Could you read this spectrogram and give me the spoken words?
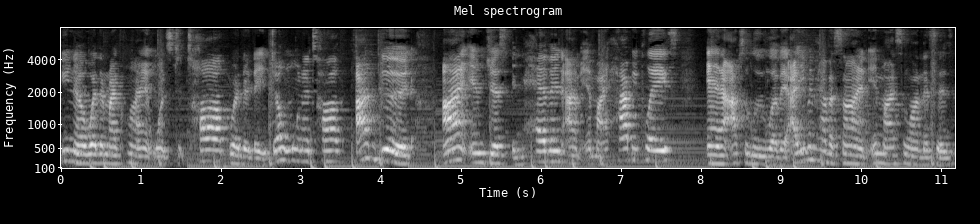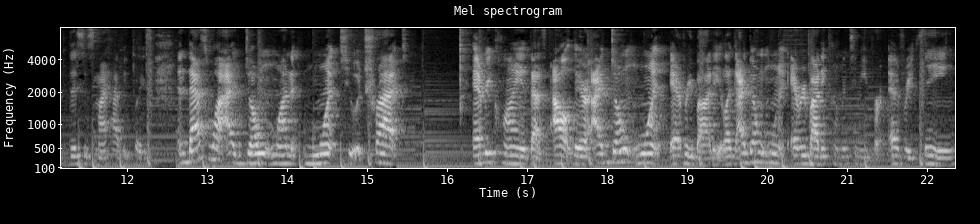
You know, whether my client wants to talk, whether they don't want to talk, I'm good I am just in heaven. I'm in my happy place and I absolutely love it. I even have a sign in my salon that says this is my happy place. And that's why I don't want want to attract every client that's out there. I don't want everybody. Like I don't want everybody coming to me for everything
